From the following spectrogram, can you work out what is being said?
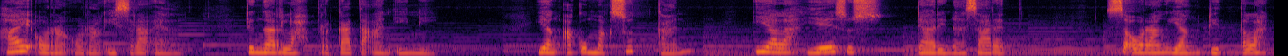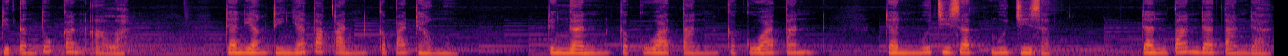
Hai orang-orang Israel, dengarlah perkataan ini. Yang aku maksudkan ialah Yesus dari Nazaret, seorang yang telah ditentukan Allah dan yang dinyatakan kepadamu dengan kekuatan-kekuatan dan mujizat-mujizat dan tanda-tanda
